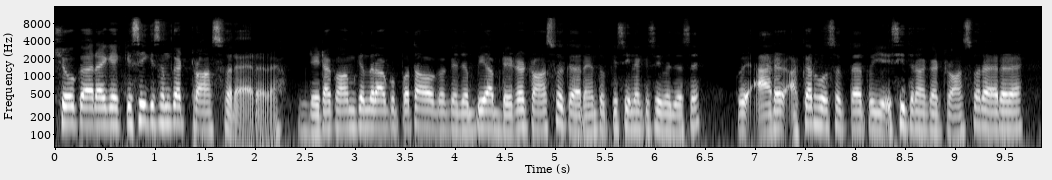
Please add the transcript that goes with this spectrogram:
شو کر رہا ہے کہ کسی قسم کا ٹرانسفر ایرر ہے۔ ڈیٹا کام کے اندر آپ کو پتا ہوگا کہ جب بھی آپ ڈیٹا ٹرانسفر کر رہے ہیں تو کسی نہ کسی وجہ سے کوئی ایرر اکر ہو سکتا ہے۔ تو یہ اسی طرح کا ٹرانسفر ایرر ہے۔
